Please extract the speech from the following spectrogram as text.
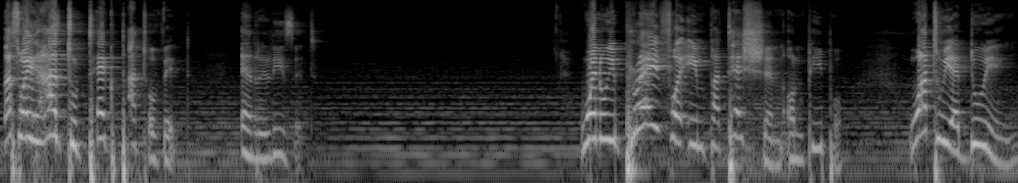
That's why he had to take part of it and release it. When we pray for impartation on people, what we are doing,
